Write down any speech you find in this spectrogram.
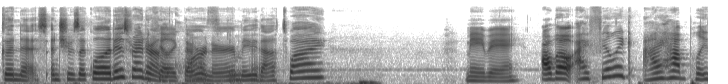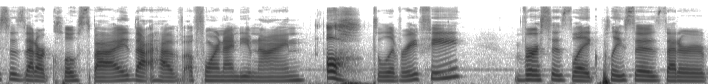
goodness!" And she was like, "Well, it is right around the like that has to do corner. Maybe that's why." Maybe. Although I feel like I have places that are close by that have a four ninety nine Oh, delivery fee versus like places that are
